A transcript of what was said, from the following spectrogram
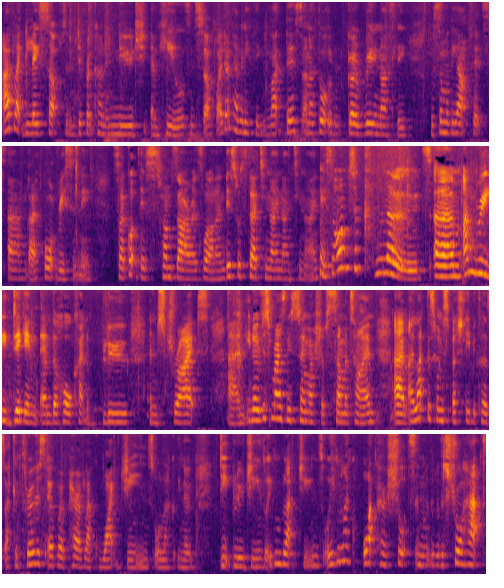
I have like lace ups and different kind of nude um, heels and stuff, I don't have anything like this, and I thought it would go really nicely with some of the outfits um, that I bought recently. So I got this from Zara as well, and this was $39.99. Okay, so on to clothes. Um, I'm really digging um, the whole kind of blue and stripes, and you know, it just reminds me so much of summertime. And I like this one especially because I can throw this over a pair of like white jeans or like you know deep blue jeans or even black jeans or even like white pair of shorts and with, with, a straw hat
